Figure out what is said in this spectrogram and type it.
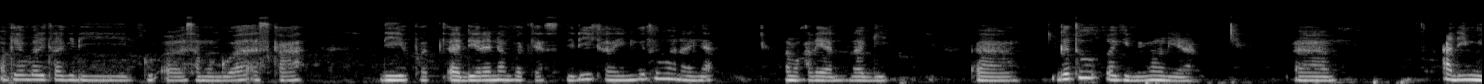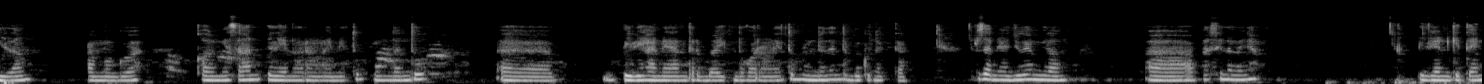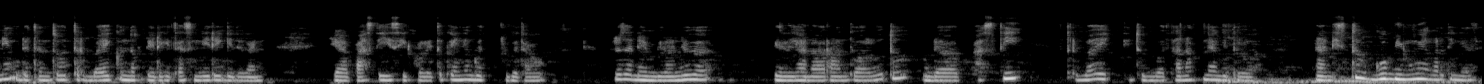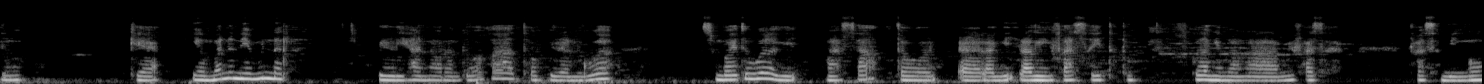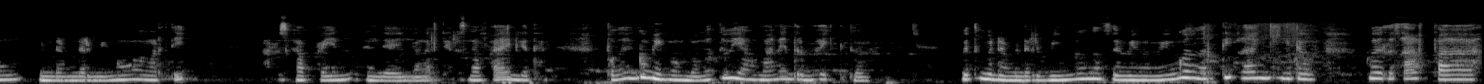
Oke, balik lagi di uh, sama gue Aska di pod, uh, di Random Podcast. Jadi kali ini gue tuh mau nanya sama kalian lagi. Uh, gue tuh lagi bingung nih ya. Uh, ada yang bilang sama gue kalau misalkan pilihan orang lain itu belum tentu uh, pilihan yang terbaik untuk orang lain itu belum tentu yang terbaik untuk kita. Terus ada juga yang bilang uh, apa sih namanya? Pilihan kita ini udah tentu terbaik untuk diri kita sendiri gitu kan. Ya pasti sih kalau itu kayaknya gue juga tahu. Terus ada yang bilang juga pilihan orang tua lu tuh udah pasti terbaik gitu buat anaknya gitu loh. Nah di situ gue bingung yang ngerti gak sih lu? Kayak yang mana nih yang bener? Pilihan orang tua kah atau pilihan gue sumpah itu gue lagi masa atau eh, lagi lagi fase itu tuh. Gue lagi mengalami fase rasa bingung bener-bener bingung gak ngerti harus ngapain dan jadi gak ngerti harus ngapain gitu. Pokoknya gue bingung banget tuh yang mana yang terbaik gitu. Gue tuh bener-bener bingung sebingung bingung gue ngerti lagi gitu gue harus apa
